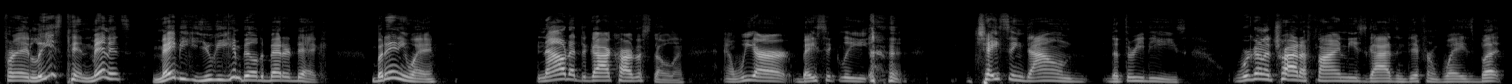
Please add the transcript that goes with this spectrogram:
for at least 10 minutes maybe yugi can build a better deck but anyway now that the god cards are stolen and we are basically chasing down the 3ds we're gonna try to find these guys in different ways but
